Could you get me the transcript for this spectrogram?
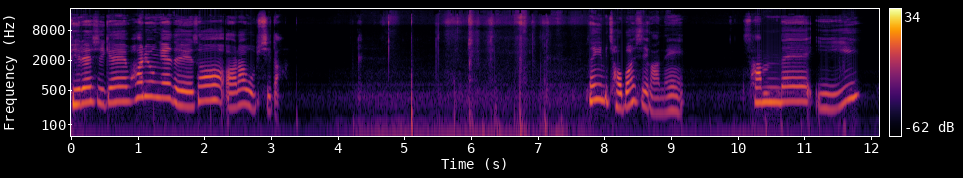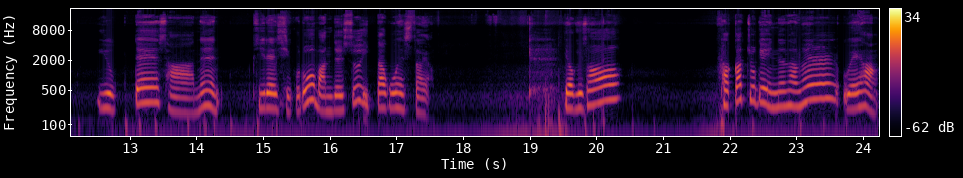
비례식의 활용에 대해서 알아봅시다. 선생님이 저번 시간에 3대 2, 6대 4는 비례식으로 만들 수 있다고 했어요. 여기서 바깥쪽에 있는 항을 외항,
